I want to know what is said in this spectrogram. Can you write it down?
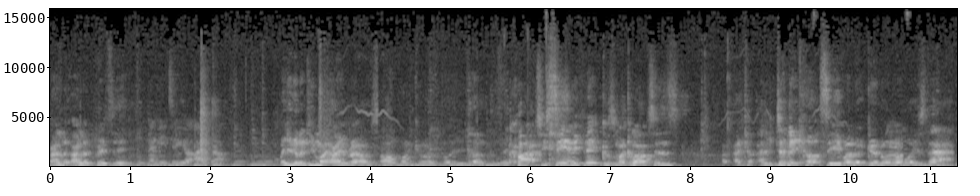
I look, I look pretty. Let me do your eyebrow. Are you gonna do my eyebrows? Oh my god, what have you done to me? I can't actually see anything because of my glasses. I, I, can't, I literally can't see if I look good or not. What is that?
